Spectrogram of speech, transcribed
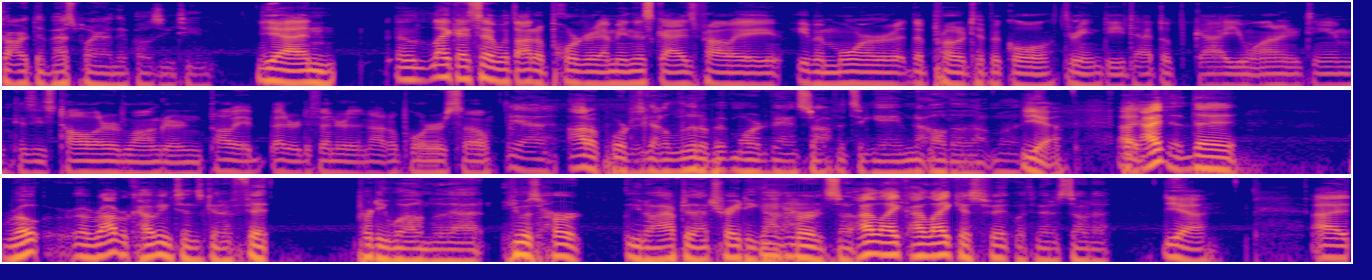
guard the best player on the opposing team. yeah, and like I said with Otto Porter, I mean this guy is probably even more the prototypical three and D type of guy you want on your team because he's taller, longer, and probably a better defender than Otto Porter. So Yeah, Otto Porter's got a little bit more advanced offensive game, not, although not much. yeah, But Uh, I th- the Ro- uh, Robert Covington's going to fit pretty well into that. He was hurt, you know, after that trade he got Mhm. hurt. So I like I like his fit with Minnesota. yeah. Uh,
